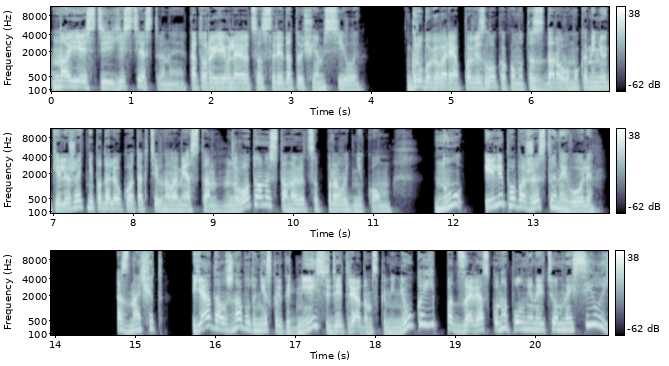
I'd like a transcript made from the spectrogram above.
но есть и естественные, которые являются средоточием силы. Грубо говоря, повезло какому-то здоровому каменюке лежать неподалеку от активного места. Вот он и становится проводником. Ну, или по божественной воле. А значит, я должна буду несколько дней сидеть рядом с каменюкой под завязку, наполненной темной силой?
